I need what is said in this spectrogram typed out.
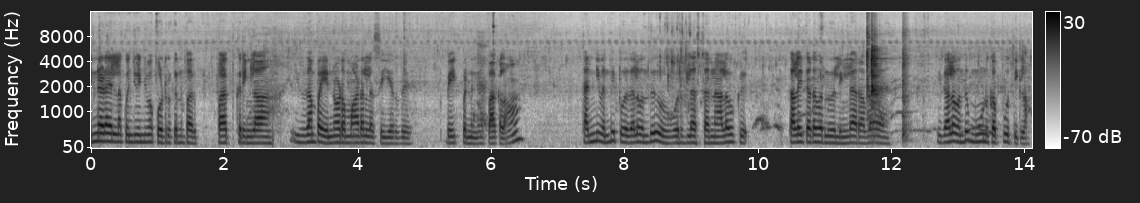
என்னடா எல்லாம் கொஞ்சம் கொஞ்சமாக போட்டிருக்குன்னு பார் பார்த்துக்கிறீங்களா? இதுதான்ப்பா என்னோடய மாடலில் செய்கிறது வெயிட் பண்ணுங்கள் பார்க்கலாம். தண்ணி வந்து இப்போ இதால் வந்து ஒரு கிளாஸ் தண்ணி அளவுக்கு. தலை தடவை இருந்தது இல்லைங்களா ரவை? இதால் வந்து மூணு கப்பு ஊற்றிக்கலாம்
